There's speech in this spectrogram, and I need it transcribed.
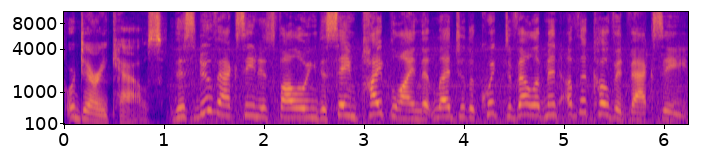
or dairy cows. This new vaccine is following the same pipeline that led to the quick development of the COVID vaccine.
